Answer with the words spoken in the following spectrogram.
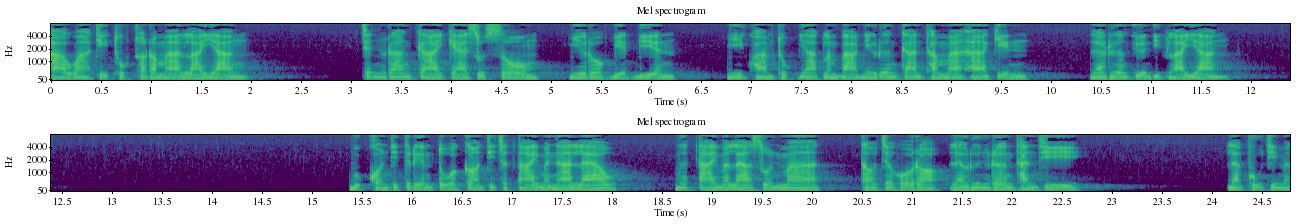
ภาวะที่ทุกข์ทรมานหลายอย่าง เช่นร่างกายแก่สุดโทมมีโรคเบียดเบียน มีความทุกข์ยากลำบากในเรื่องการทำมาหากิน และเรื่องอื่นอีกหลายอย่าง บุคคลที่เตรียมตัวก่อนที่จะตายมานานแล้ว เมื่อตายมาแล้วส่วนมาก เขาจะโหเราะและรื่นเริงทันที และผู้ที่มา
